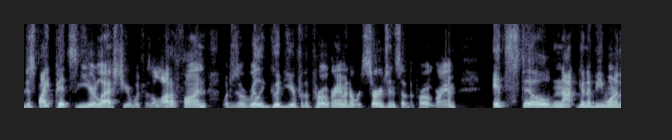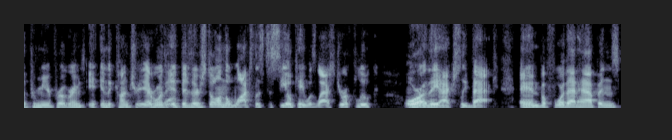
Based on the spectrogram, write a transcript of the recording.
despite pitt's year last year which was a lot of fun which was a really good year for the program and a resurgence of the program it's still not going to be one of the premier programs in, in the country everyone's yeah. it, they're still on the watch list to see okay was last year a fluke or mm-hmm. are they actually back? And before that happens,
